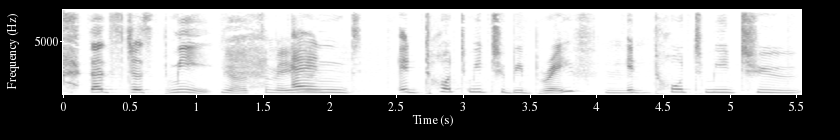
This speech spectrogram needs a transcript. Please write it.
that's just me. yeah, it's amazing. And it taught me to be brave. Mm. It taught me to.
